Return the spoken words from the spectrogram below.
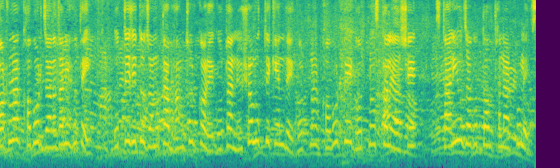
ঘটনার খবর জানাজানি হতেই উত্তেজিত জনতা ভাঙচুর করে গোটা নেশামুক্তি কেন্দ্রে। ঘটনার খবর পেয়ে ঘটনাস্থলে আসে স্থানীয় জগদ্দল থানার পুলিশ।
